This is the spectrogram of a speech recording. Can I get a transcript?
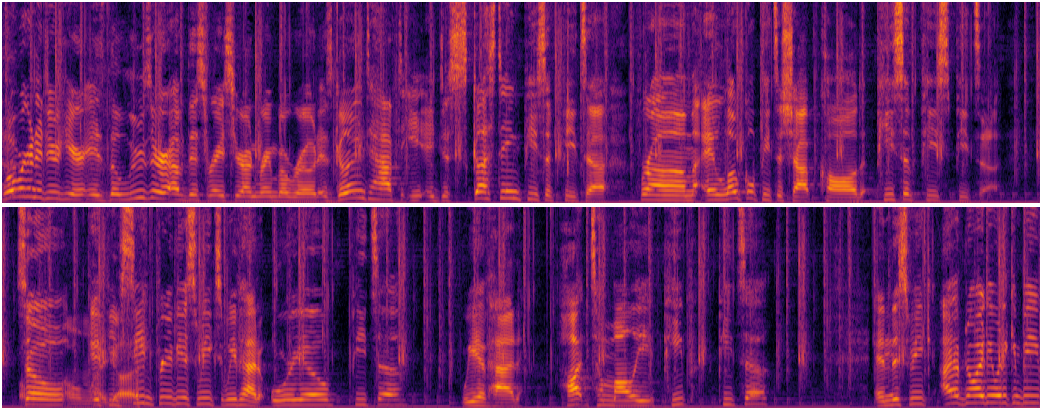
what we're gonna do here is the loser of this race here on Rainbow Road is going to have to eat a disgusting piece of pizza from a local pizza shop called Piece of Peace Pizza. Oh, so, oh my if you've God. seen previous weeks, we've had Oreo pizza, we have had hot tamale peep pizza, and this week, I have no idea what it can be,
